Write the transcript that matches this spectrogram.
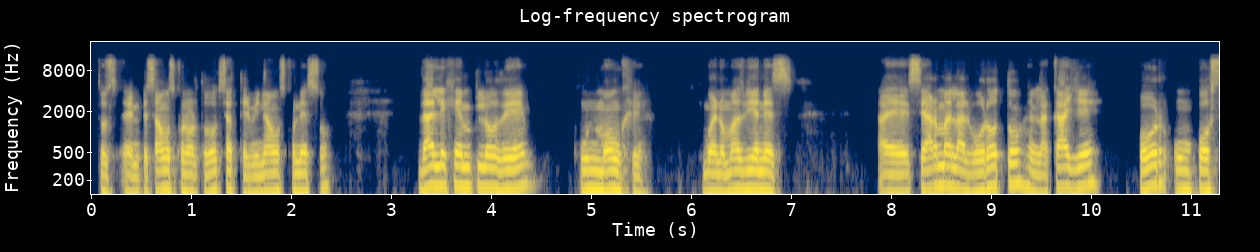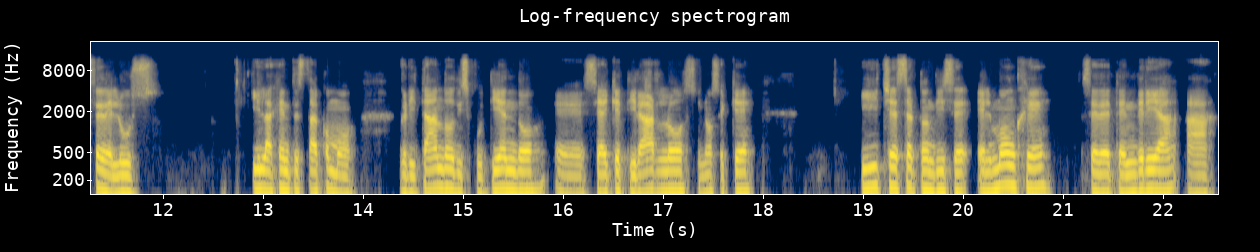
Entonces, empezamos con ortodoxia, terminamos con eso. Da el ejemplo de un monje. Bueno, más bien es eh, se arma el alboroto en la calle por un poste de luz y la gente está como gritando, discutiendo eh, si hay que tirarlo, si no sé qué. Y Chesterton dice, el monje se detendría a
